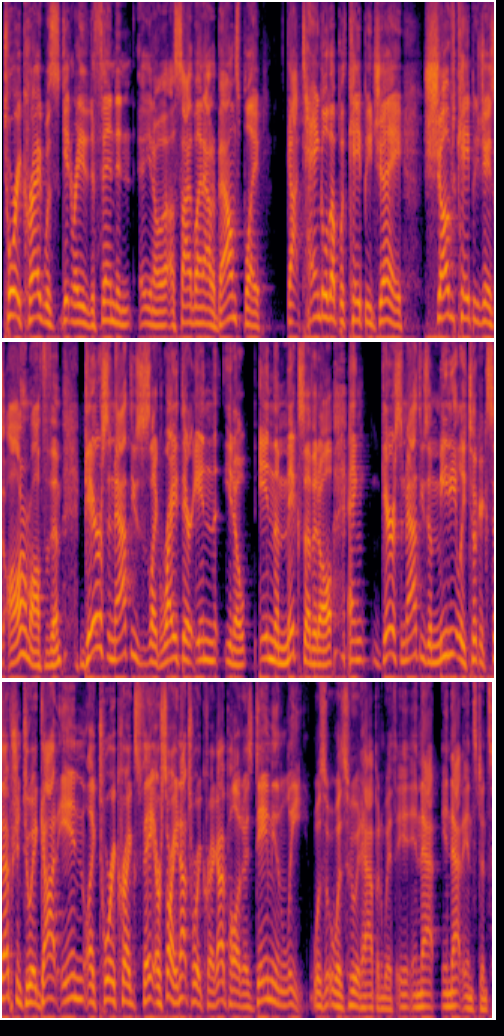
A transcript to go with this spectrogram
Torrey Craig was getting ready to defend and, you know, a sideline out of bounds play got tangled up with KPJ, shoved KPJ's arm off of him. Garrison Matthews is like right there in, you know, in the mix of it all. And Garrison Matthews immediately took exception to it, got in like Torrey Craig's face, or sorry, not Torrey Craig, I apologize. Damion Lee was was who it happened with in, in that in that instance.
